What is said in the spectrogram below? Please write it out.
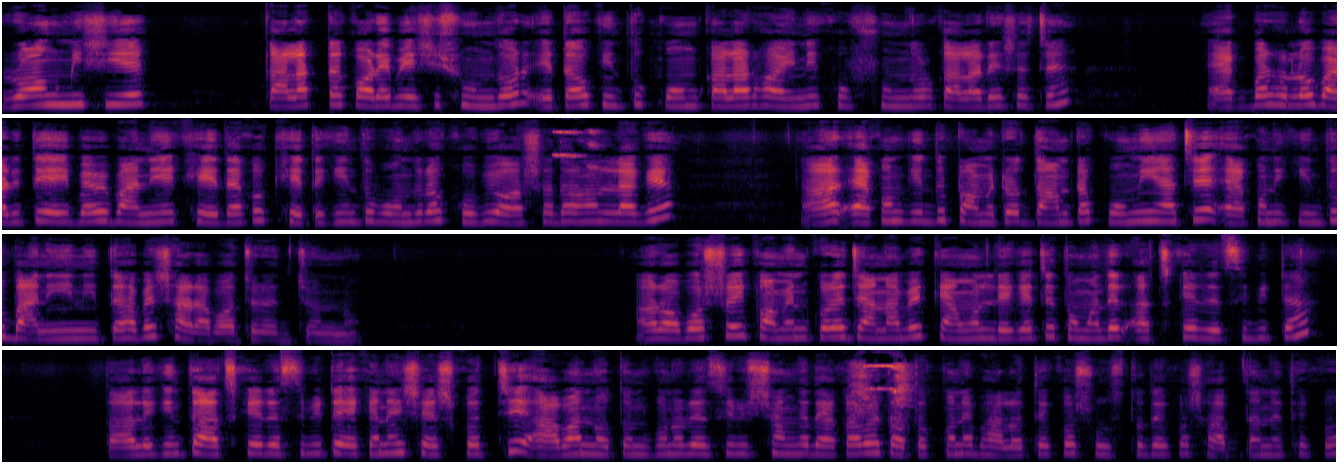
রং মিশিয়ে কালারটা করে বেশি সুন্দর, এটাও কিন্তু কম কালার হয়নি, খুব সুন্দর কালার এসেছে। একবার হলো বাড়িতে এইভাবে বানিয়ে খেয়ে দেখো, খেতে কিন্তু বন্ধুরা খুবই অসাধারণ লাগে। আর এখন কিন্তু টমেটোর দামটা কমই আছে, এখনই কিন্তু বানিয়ে নিতে হবে সারা বছরের জন্য। আর অবশ্যই কমেন্ট করে জানাবে কেমন লেগেছে তোমাদের আজকের রেসিপিটা তাহলে কিন্তু আজকের রেসিপিটা এখানেই শেষ করছি। আবার নতুন কোনো রেসিপির সঙ্গে দেখাবে। ততক্ষণে ভালো থেকো, সুস্থ থেকো, সাবধানে থেকো।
